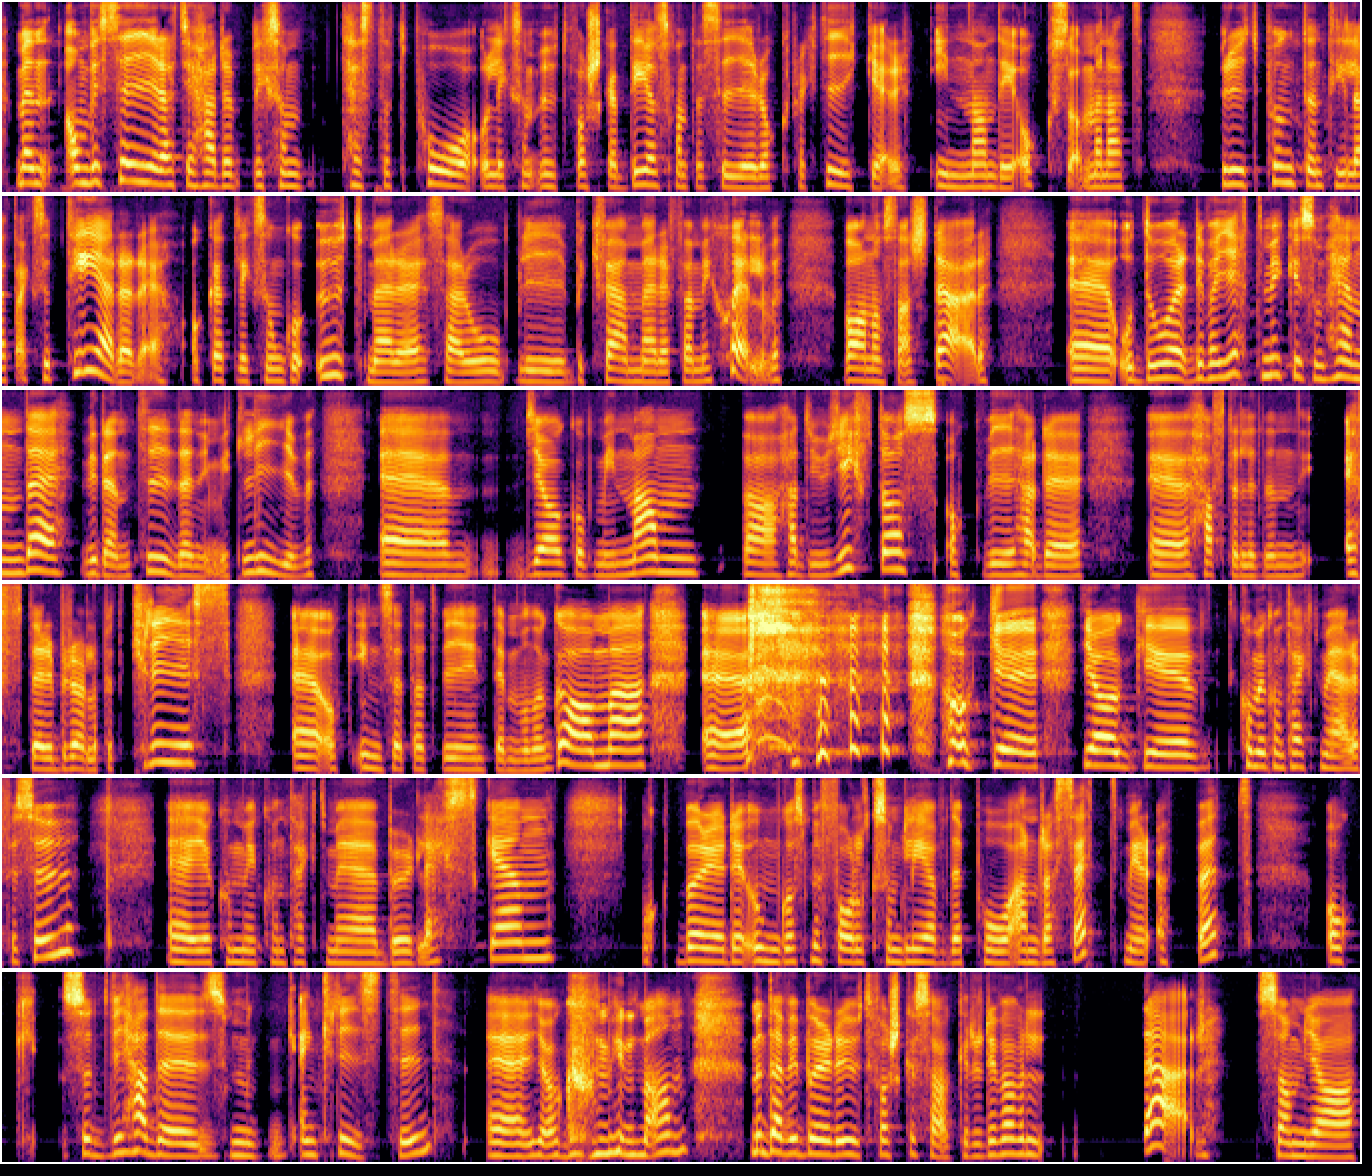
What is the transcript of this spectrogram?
men om vi säger att jag hade liksom testat på och liksom utforskat dels fantasier och praktiker innan det också. Men att brytpunkten till att acceptera det och att liksom gå ut med det så och bli bekväm med det för mig själv var någonstans där. Eh, och då, det var jättemycket som hände vid den tiden i mitt liv. Eh, jag och min man var, hade ju gift oss och vi hade eh, haft en liten efter bröllopet kris eh, och insett att vi inte är monogama. Eh, och eh, jag eh, kom i kontakt med RFSU, Eh, jag kom i kontakt med burlesken och började umgås med folk som levde på andra sätt, mer öppet. Och, så vi hade en kristid, eh, jag och min man, men där vi började utforska saker och det var väl där som jag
